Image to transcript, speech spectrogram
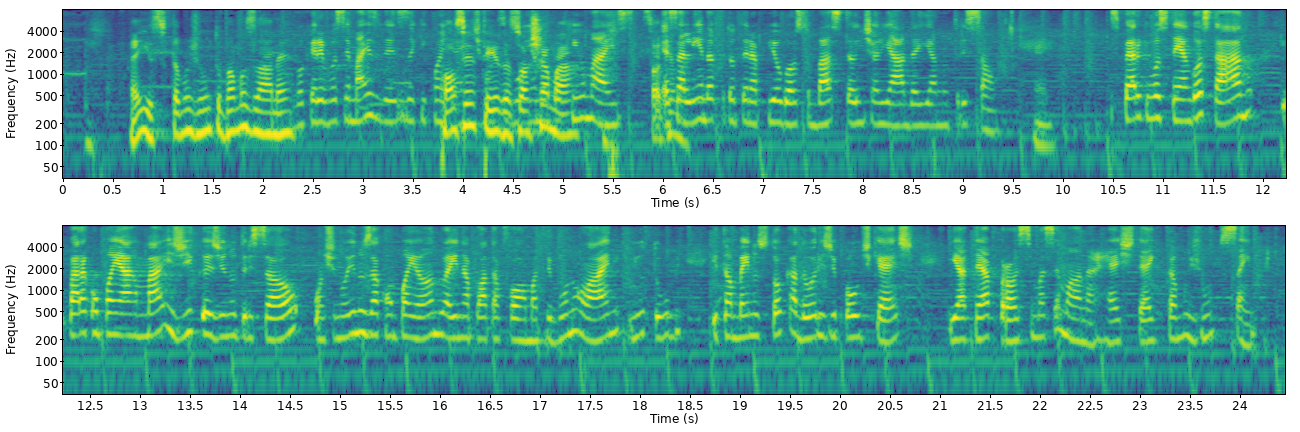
É isso, tamo junto, vamos lá, né? Vou querer você mais vezes aqui com a com gente. Com certeza, só chamar. Um pouquinho mais. Só Essa chamar. linha da fitoterapia eu gosto bastante aliada aí à nutrição. É. Espero que você tenha gostado e para acompanhar mais dicas de nutrição, continue nos acompanhando aí na plataforma Tribuna Online, YouTube e também nos tocadores de podcast. E até a próxima semana. Hashtag Tamo Junto Sempre.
